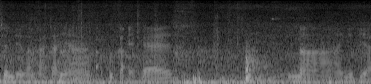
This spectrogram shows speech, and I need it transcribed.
jendela kacanya tak buka ya guys? Nah ini dia.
